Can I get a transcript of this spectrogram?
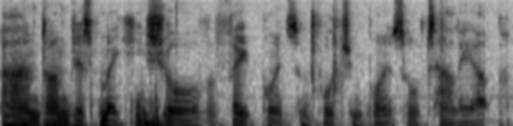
and I'm just making sure the fate points and fortune points all tally up.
